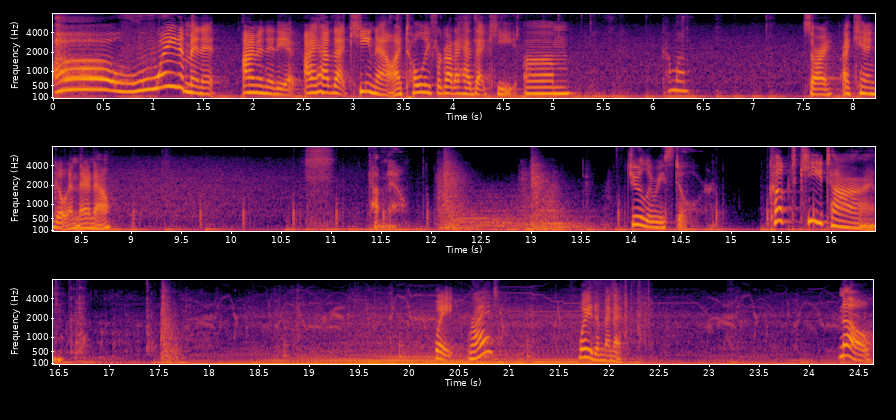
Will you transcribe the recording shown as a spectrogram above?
Oh, wait a minute. I'm an idiot. I have that key now. I totally forgot I had that key. Um, come on. Sorry, I can go in there now. Come now. Jewelry store. Key time. Wait, right? Wait a minute. No,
